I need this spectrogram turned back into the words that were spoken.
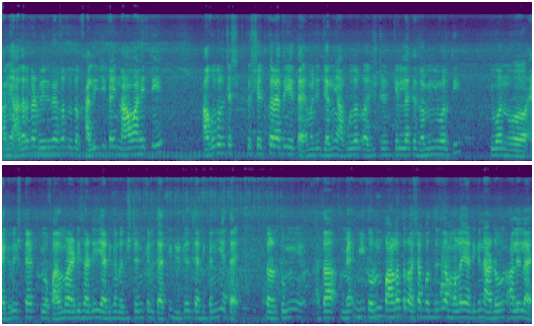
आणि आधार कार्ड व्हेरीफाय करतो तर खाली जी काही नाव आहे ते अगोदरच्या त्या शेतकऱ्याचं येत आहे. म्हणजे ज्यांनी अगोदर रजिस्ट्रेशन केलेलं आहे त्या जमिनीवरती किंवा ॲग्री टॅग किंवा फार्मर आय डीसाठी या ठिकाणी रजिस्ट्रेशन केलं त्याची डिटेल त्या ठिकाणी येत आहे. तर तुम्ही आता मॅ मी करून पाहिलं तर अशा पद्धतीचा मला या ठिकाणी आढळून आलेला आहे.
